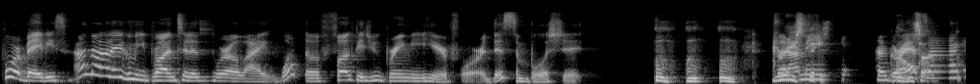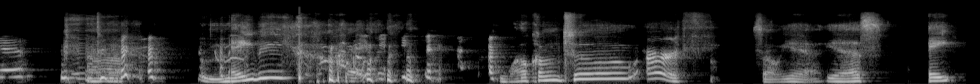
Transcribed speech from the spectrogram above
Poor babies. I know they're gonna be brought into this world. Like, what the fuck did you bring me here for? This some bullshit. Mm, mm, mm. But I mean, congrats, I guess. Uh, maybe. maybe. Welcome to Earth. So yeah, yes, eight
